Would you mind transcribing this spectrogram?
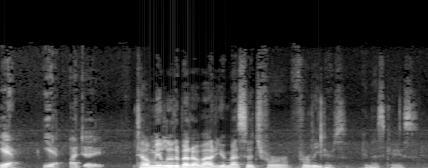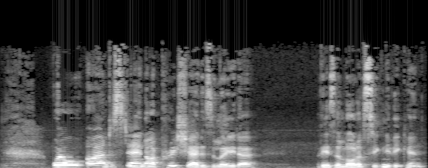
Yeah, yeah, I do. Tell me a little bit about your message for, for leaders in this case. Well, I understand, I appreciate as a leader, there's a lot of significant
